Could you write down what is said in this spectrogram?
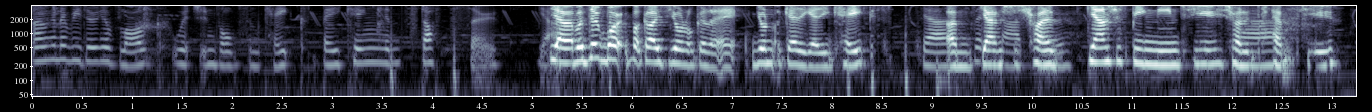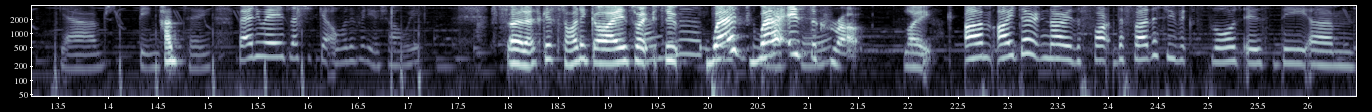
I'm going to be doing a vlog which involves some cakes baking and stuff. So yeah, Yeah, but don't worry. But guys, you're not gonna. You're not getting any cakes. yeah. Um, it's a bit Gan's sad, just trying though. to. Gan's just being mean to you. He's trying to tempt you. Yeah, I'm just being tempting. But anyways, let's just get on with the video, shall we? So let's get started, guys. Right. I'm so where where is the corrupt? Like. Um, I don't know. The far the furthest we've explored is the um.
